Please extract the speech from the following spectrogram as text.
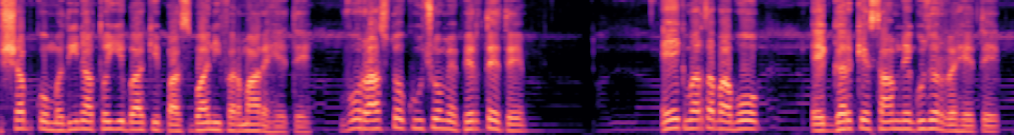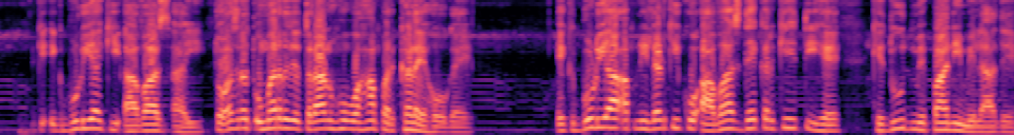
شب کو مدینہ طیبہ کی پاسبانی فرما رہے تھے۔ وہ راستوں کوچوں میں پھرتے تھے۔ ایک مرتبہ وہ ایک گھر کے سامنے گزر رہے تھے کہ ایک بڑھیا کی آواز آئی۔ تو حضرت عمر رضی اللہ عنہ وہاں پر کھڑے ہو گئے۔ ایک بڑھیا اپنی لڑکی کو آواز دے کر کہتی ہے کہ دودھ میں پانی ملا دے۔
